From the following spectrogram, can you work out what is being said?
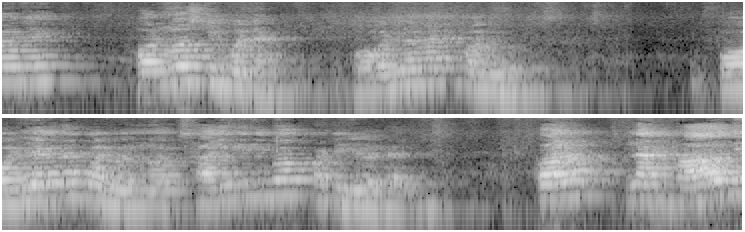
আমাদের ফরমোস্ট ইম্পর্টেন্ট পড়িও মানে পড়িও পড়িয়া কথা পড়িও ন ছাড়ি দিব কটি যাবে कौन ना how the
